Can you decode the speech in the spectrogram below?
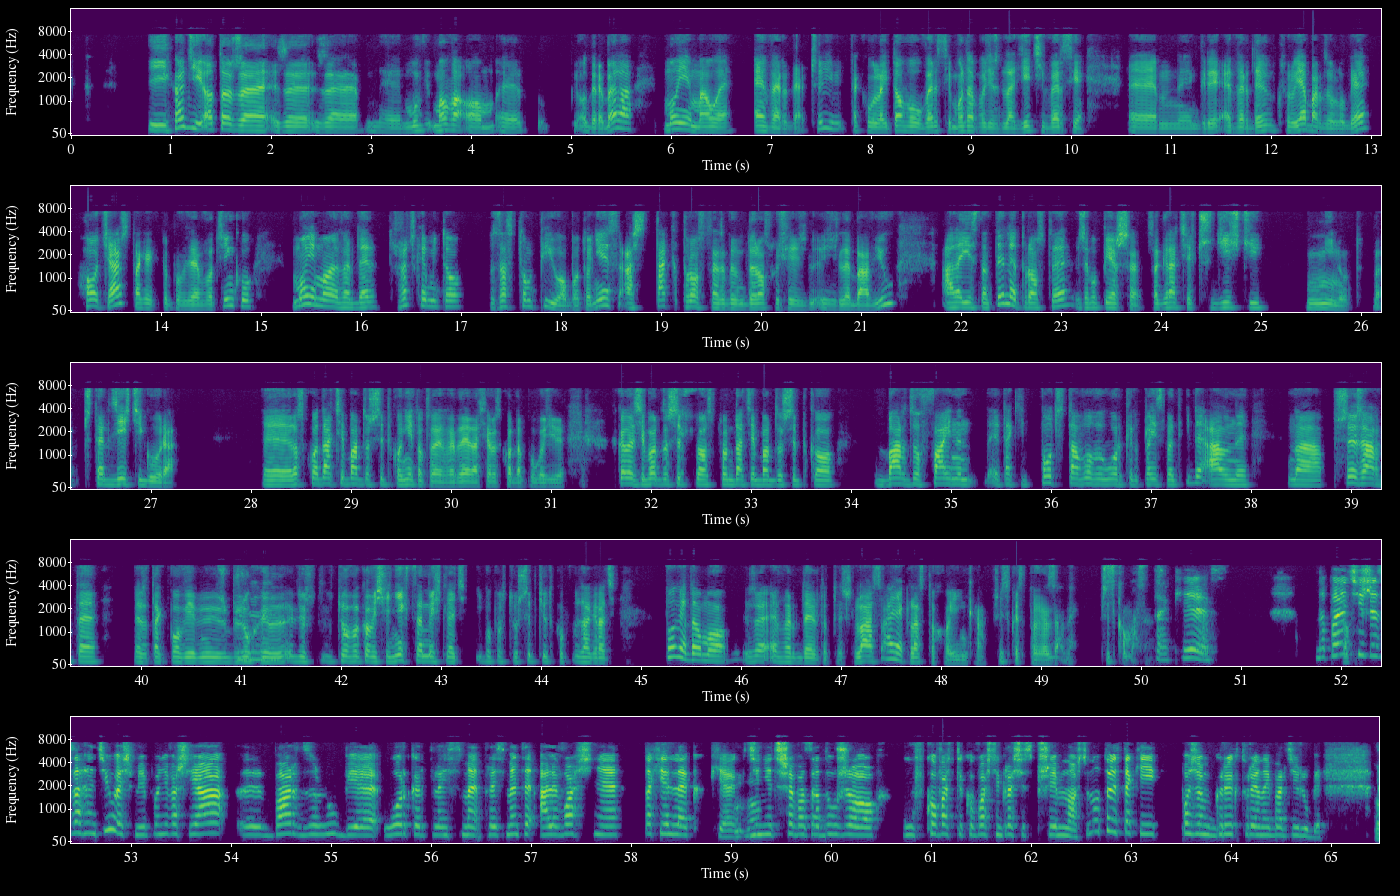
I chodzi o to, że, że, że e, mówi, mowa o, e, od Rebela, moje małe Everdell, czyli taką lightową wersję, można powiedzieć, dla dzieci wersję em, gry Everdell, którą ja bardzo lubię, chociaż, tak jak to powiedziałem w odcinku, moje małe Everdell troszeczkę mi to zastąpiło, bo to nie jest aż tak proste, żebym dorosły się źle, źle bawił, ale jest na tyle proste, że po pierwsze zagracie w 30 minut, no, 40 góra. E, Rozkładacie bardzo szybko, nie to co Everdella się rozkłada pół godziny. Rozkładacie bardzo szybko, sprzątacie bardzo szybko. Bardzo fajny, e, taki podstawowy worker placement, idealny na przeżarte, że tak powiem, już brzuchy, Mhm. już człowiekowi się nie chce myśleć i po prostu szybciutko zagrać. Bo wiadomo, że Everdell to też las, a jak las to choinka. Wszystko jest powiązane. Wszystko ma sens. Tak jest. No powiem Ci, że zachęciłeś mnie, ponieważ ja y, bardzo lubię worker placeme- placementy, ale właśnie takie lekkie, Mhm. gdzie nie trzeba za dużo główkować, tylko właśnie gra się z przyjemnością. No to jest taki poziom gry, który ja najbardziej lubię.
